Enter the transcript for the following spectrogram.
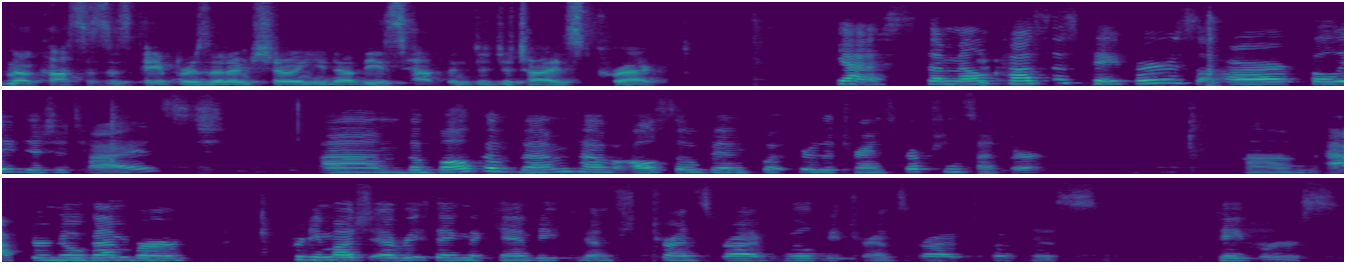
Mel Casas's papers that I'm showing you now, these have been digitized, correct? Yes, the Melcosis papers are fully digitized. Um, the bulk of them have also been put through the transcription center. Um, after November, pretty much everything that can be transcribed will be transcribed of his papers.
